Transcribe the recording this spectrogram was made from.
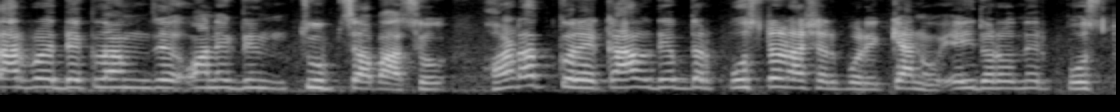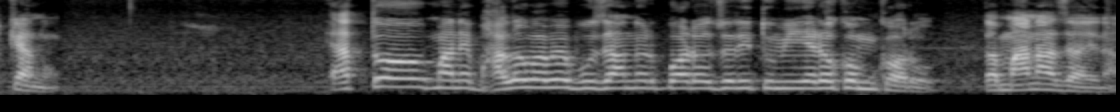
তারপরে দেখলাম যে অনেক দিন চুপচাপ আছো। হঠাৎ করে কাল দেবদার পোস্টার আসার পরে কেন? এই ধরনের পোস্ট কেন? এত মানে ভালোভাবে বোঝানোর পরেও যদি তুমি এরকম করো, তা মানা যায় না।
